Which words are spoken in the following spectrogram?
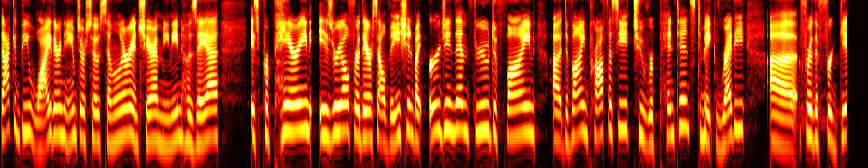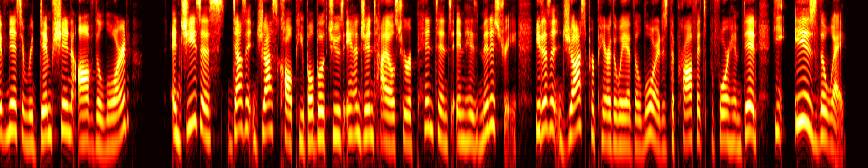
That could be why their names are so similar and share a meaning. Hosea is preparing Israel for their salvation by urging them through divine, uh, divine prophecy to repentance, to make ready uh, for the forgiveness and redemption of the Lord. And Jesus doesn't just call people, both Jews and Gentiles, to repentance in his ministry. He doesn't just prepare the way of the Lord as the prophets before him did. He is the way,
